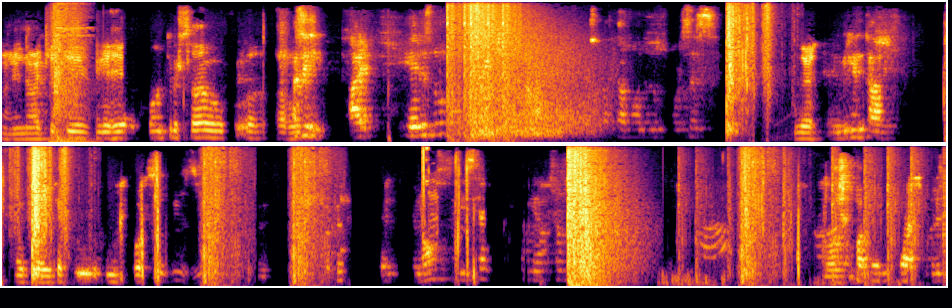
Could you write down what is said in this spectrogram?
na hora que guerreia contra só o, o-. Assim, aí, eles não estar mandando forças né? eh, militares. O país é. Eu sei se é aliança dos Estados Unidos. Eu acho que o papel do Brasil eles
